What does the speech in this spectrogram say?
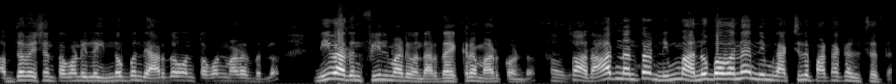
ಅಬ್ಸರ್ವೇಶನ್ ತಗೊಂಡು ಇಲ್ಲ ಇನ್ನೊಬ್ಬಂದ್ ಯಾರ್ದೋ ಒಂದ್ ತಗೊಂಡ್ ಮಾಡೋದ್ ಬದಲು ನೀವೇ ಅದನ್ನ ಫೀಲ್ ಮಾಡಿ ಒಂದ್ ಅರ್ಧ ಎಕರೆ ಮಾಡ್ಕೊಂಡು. ಸೊ ಅದಾದ ನಂತರ ನಿಮ್ಮ ಅನುಭವನೇ ನಿಮ್ಗೆ ಆಕ್ಚುಲಿ ಪಾಠ ಕಲಿಸುತ್ತೆ.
